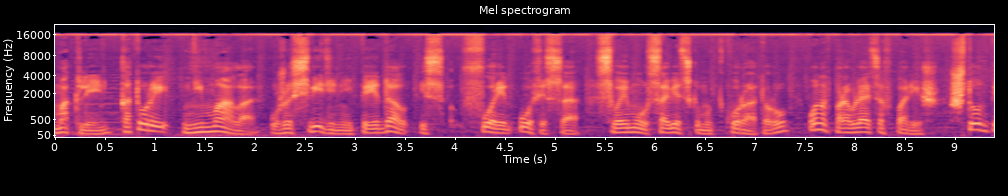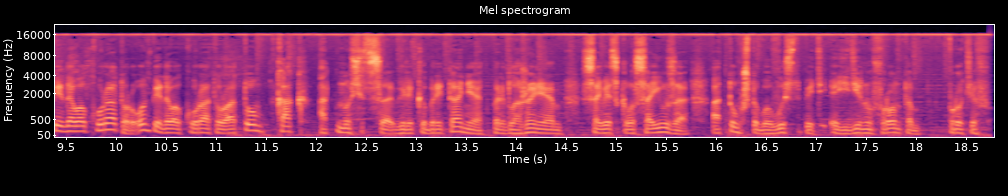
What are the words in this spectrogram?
Маклейн, который немало уже сведений передал из форин-офиса своему советскому куратору, он отправляется в Париж. Что он передавал куратору? Он передавал куратору о том, как относится Великобритания к предложениям Советского Союза о том, чтобы выступить единым фронтом против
